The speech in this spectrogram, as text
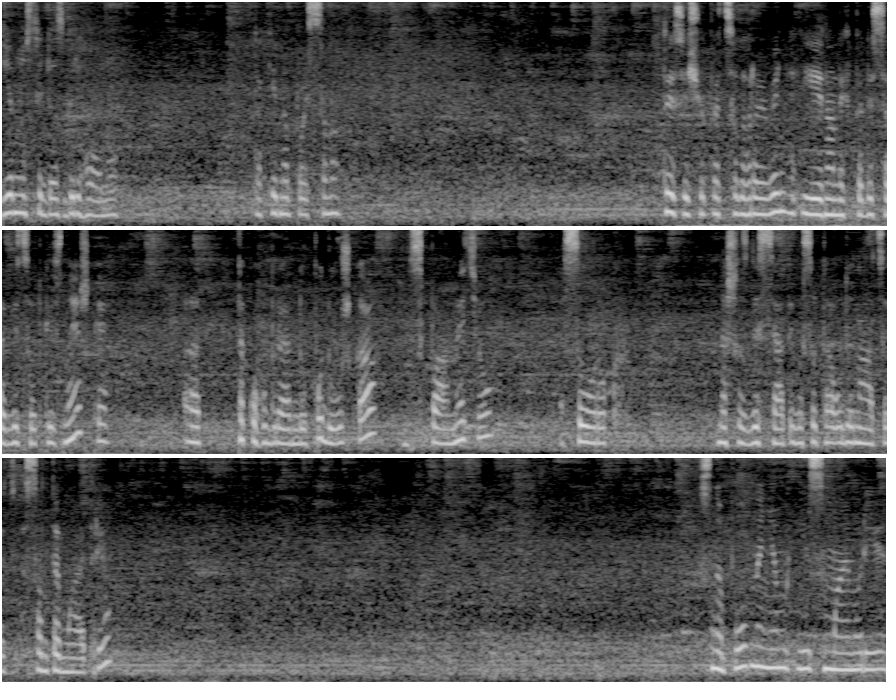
ємності для зберігання. Так і написано. 1500 гривень і на них 50% знижки. Е, Такого бренду подушка з пам'яттю 40 на 60 і висота 11 сантиметрів. З наповненням із Майморі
